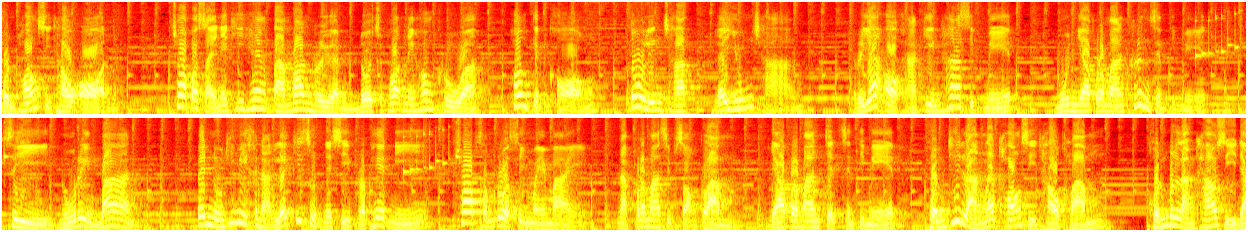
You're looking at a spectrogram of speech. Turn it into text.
ขนท้องสีเทาอ่อน ชอบอาศัยในที่แห้งตามบ้านเรือน โดยเฉพาะในห้องครัว ห้องเก็บของ ตู้ลิ้นชัก และยุ้งฉาง ระยะออกหากิน 50 เมตร มูลยาวประมาณครึ่งเซนติเมตร 4. หนูริ่งบ้าน เป็นหนูที่มีขนาดเล็กที่สุดใน 4 ประเภทนี้ ชอบสำรวจสิ่งใหม่ๆ หนักประมาณ 12 กรัม ยาวประมาณ 7 เซนติเมตร ขนที่หลังและท้องสีเทาคล้ำ ขนบนหลังเท้าสีด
